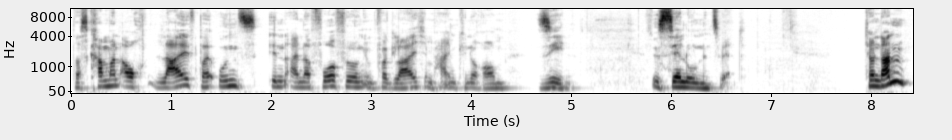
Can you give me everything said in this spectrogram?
Das kann man auch live bei uns in einer Vorführung im Vergleich im Heimkinoraum sehen. Ist sehr lohnenswert. Tja, und dann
